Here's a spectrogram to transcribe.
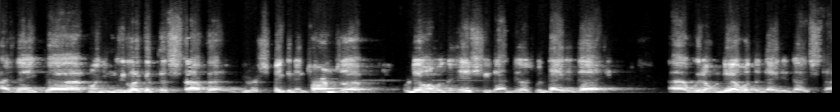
I think uh, when we look at this stuff that you're speaking in terms of, we're dealing with an issue that deals with day to day. We don't deal with the day to day stuff.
